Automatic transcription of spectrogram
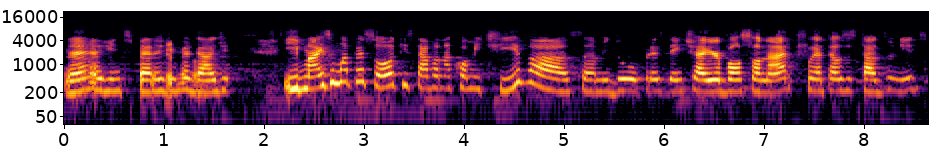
né? A gente espera de verdade. E mais uma pessoa que estava na comitiva, Sami, do presidente Jair Bolsonaro, que foi até os Estados Unidos,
